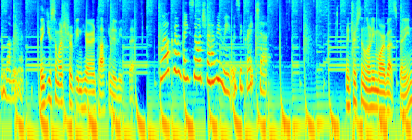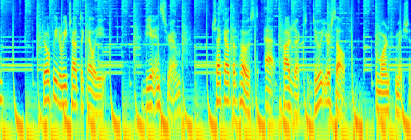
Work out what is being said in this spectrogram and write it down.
I'm loving it. Thank you so much for being here and talking to me today. Welcome. Thanks so much for having me. It was a great chat. Interested in learning more about spinning? Feel free to reach out to Kelly via Instagram. Check out the post at Project Do It Yourself for more information.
